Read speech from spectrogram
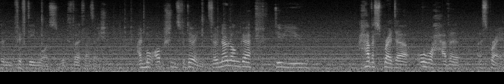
than 15 was with fertilization. And more options for doing it. So no longer do you have a spreader or have a a sprayer.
